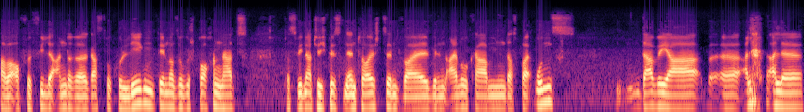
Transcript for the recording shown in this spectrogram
aber auch für viele andere Gastrokollegen, mit denen man so gesprochen hat, dass wir natürlich ein bisschen enttäuscht sind, weil wir den Eindruck haben, dass bei uns, da wir ja äh, alle, alle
